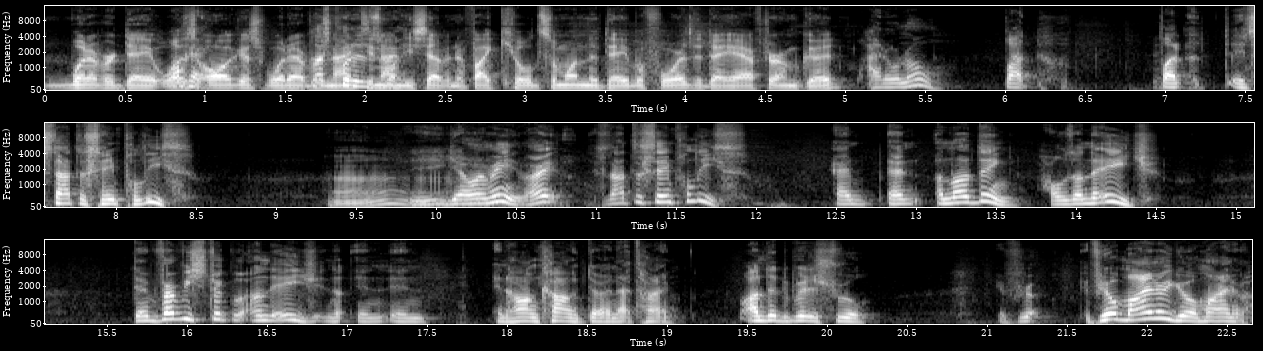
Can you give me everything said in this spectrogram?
whatever day it was, Okay. August, whatever, Let's put it this way. 1997, if I killed someone the day before, the day after, I'm good? I don't know, but but it's not the same police. Ah. You get what I mean, right? It's not the same police. And and another thing, I was underage. They're very strict with underage in in, in, in Hong Kong during that time, under the British rule. If you're if you're a minor, you're a minor.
